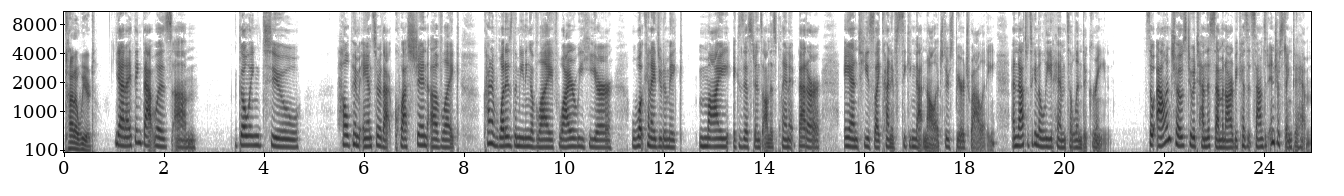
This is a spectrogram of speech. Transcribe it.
kind of weird. Yeah, and I think that was um, going to help him answer that question of like, kind of what is the meaning of life? Why are we here? What can I do to make my existence on this planet better? And he's like kind of seeking that knowledge through spirituality. And that's what's going to lead him to Linda Green. So Allen chose to attend the seminar because it sounded interesting to him.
